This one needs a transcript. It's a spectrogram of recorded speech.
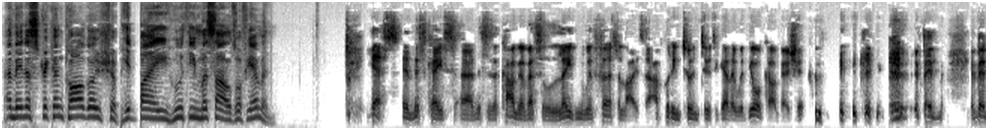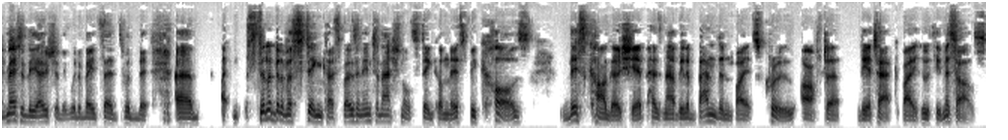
And then a stricken cargo ship hit by Houthi missiles off Yemen. Yes, in this case, uh, this is a cargo vessel laden with fertilizer. I'm putting two and two together with your cargo ship. if they'd if they'd met in the ocean, it would have made sense, wouldn't it? Um, still a bit of a stink, I suppose, an international stink on this because this cargo ship has now been abandoned by its crew after the attack by Houthi missiles.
